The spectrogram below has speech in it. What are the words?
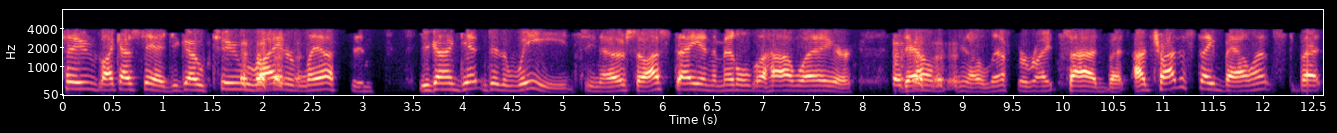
too. Like I said, you go too right or left, and you're going to get into the weeds. You know, so I stay in the middle of the highway or down, you know, left or right side. But I try to stay balanced. But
